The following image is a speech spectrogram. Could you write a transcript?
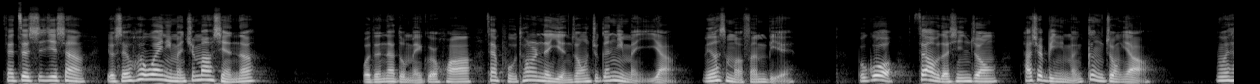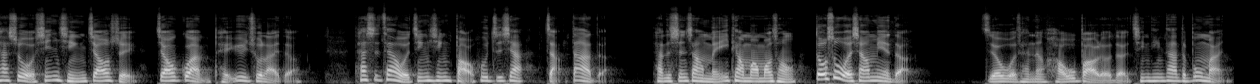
在这世界上，有谁会为你们去冒险呢？我的那朵玫瑰花，在普通人的眼中就跟你们一样，没有什么分别。不过，在我的心中，它却比你们更重要，因为它是我辛勤浇水、浇灌、培育出来的。它是在我精心保护之下长大的。它的身上每一条毛毛虫都是我消灭的，只有我才能毫无保留的倾听它的不满，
